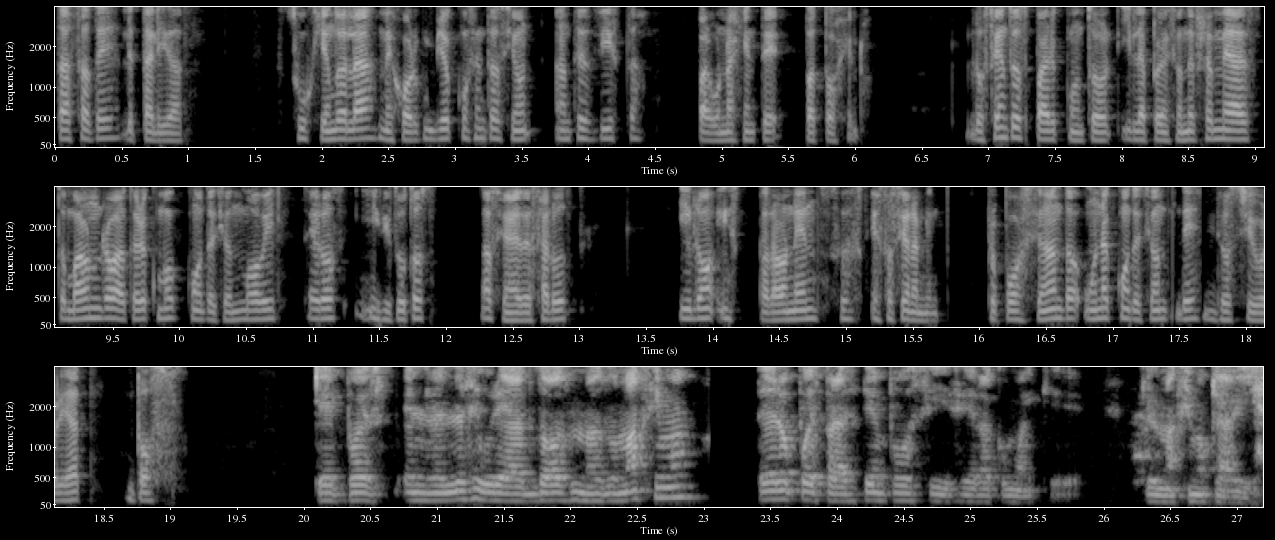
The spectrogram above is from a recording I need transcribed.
tasa de letalidad, sugiriendo la mejor bioconcentración antes vista para un agente patógeno. Los Centros para el Control y la Prevención de Enfermedades tomaron un laboratorio como contención móvil de los Institutos Nacionales de Salud y lo instalaron en su estacionamiento, proporcionando una condición de bioseguridad 2. Que pues el nivel de seguridad 2 no es lo máximo, pero pues para ese tiempo sí, sí era como que, el máximo que había.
